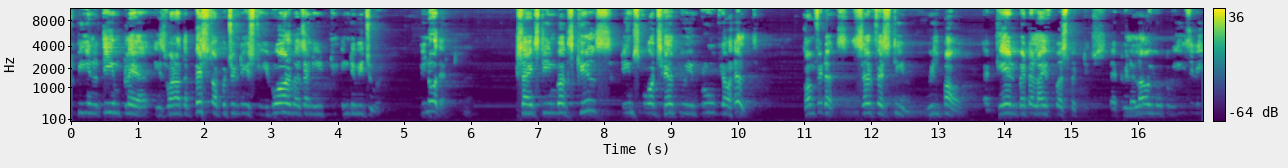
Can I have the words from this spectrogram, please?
to be in a team player is one of the best opportunities to evolve as an individual. We know that. Besides teamwork skills, team sports help you improve your health, confidence, self-esteem, willpower, and gain better life perspectives that will allow you to easily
